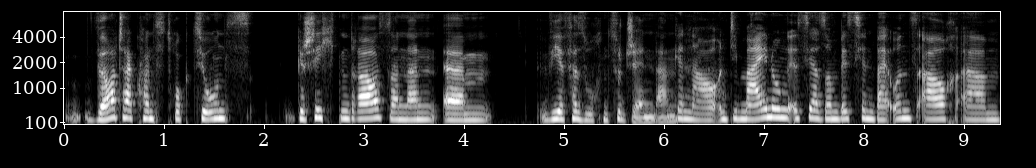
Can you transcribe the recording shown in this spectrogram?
Wörterkonstruktionsgeschichten draus, sondern ähm, wir versuchen zu gendern. Genau, und die Meinung ist ja so ein bisschen bei uns auch, ähm,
